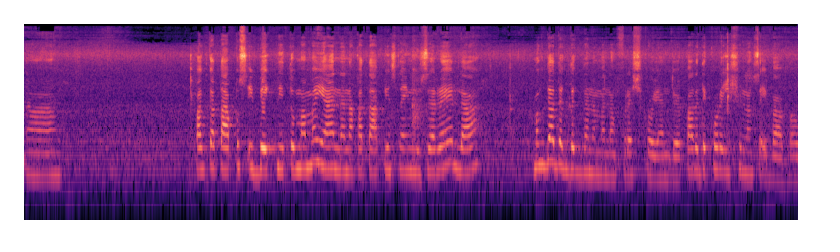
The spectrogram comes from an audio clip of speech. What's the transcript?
ah, pagkatapos i-bake nito mamaya na nakatapins na yung mozzarella, magdadagdag na naman ng fresh coriander para decoration lang sa ibabaw.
